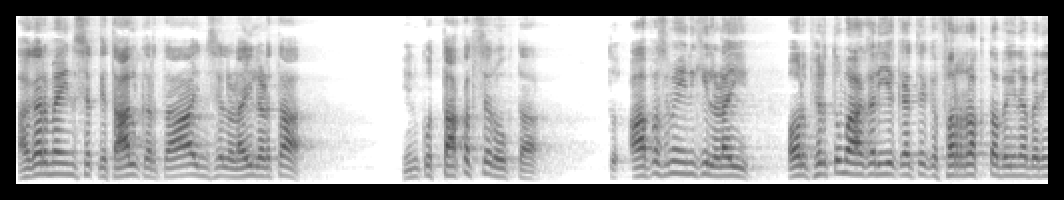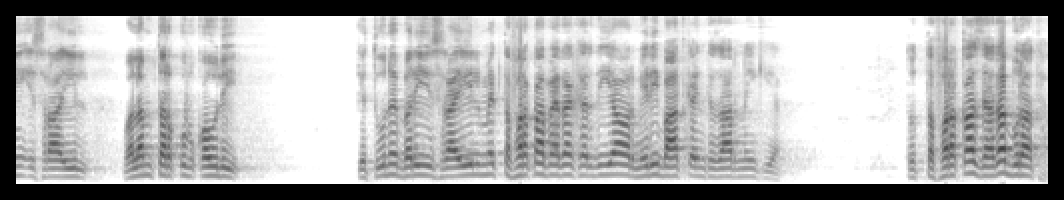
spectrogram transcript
اگر میں ان سے کتال کرتا، ان سے لڑائی لڑتا، ان کو طاقت سے روکتا، تو آپس میں ان کی لڑائی۔ اور پھر تم آ کر یہ کہتے کہ فر رختہ بین بنی اسرائیل۔ ولم ترقب قولی، کہ تو نے بری اسرائیل میں تفرقہ پیدا کر دیا اور میری بات کا انتظار نہیں کیا۔ تو تفرقہ زیادہ برا تھا۔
